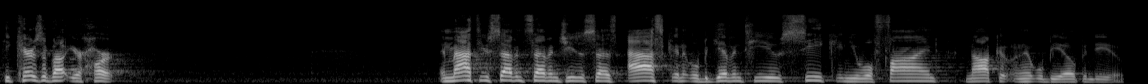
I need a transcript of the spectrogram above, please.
He cares about your heart. In Matthew 7 7, Jesus says, Ask and it will be given to you, seek and you will find, knock and it will be open to you.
